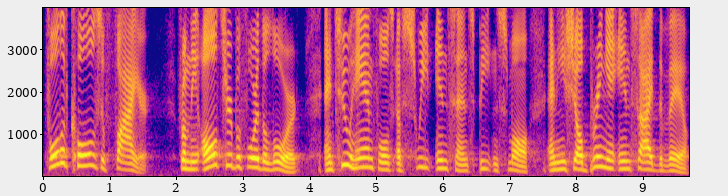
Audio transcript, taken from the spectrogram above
full of coals of fire from the altar before the Lord, and two handfuls of sweet incense beaten small, and he shall bring it inside the veil.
